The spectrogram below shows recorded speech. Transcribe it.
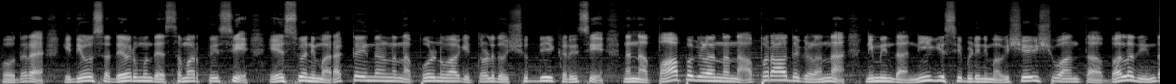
ಹೋದರೆ, ಈ ದಿವಸ ದೇವರ ಮುಂದೆ ಸಮರ್ಪಿಸಿ, ಯೇಸುವೆ ನಿಮ್ಮ ರಕ್ತದಿಂದ ನನ್ನ ಪೂರ್ಣವಾಗಿ ತೊಳೆದು ಶುದ್ಧೀಕರಿಸಿ, ನನ್ನ ಪಾಪಗಳನ್ನು, ನನ್ನ ಅಪರಾಧಗಳನ್ನ ನಿಮ್ಮಿಂದ ನೀಗಿಸಿ ಬಿಡಿ, ನಿಮ್ಮ ವಿಶೇಷವಾದಂಥ ಬಲದಿಂದ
